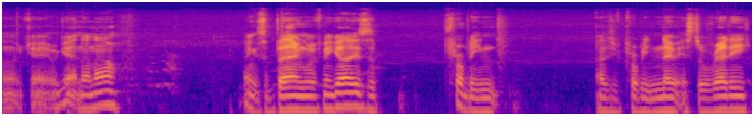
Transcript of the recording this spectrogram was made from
Okay, we're getting there now. Thanks for bearing with me, guys. Probably, as you've probably noticed already,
